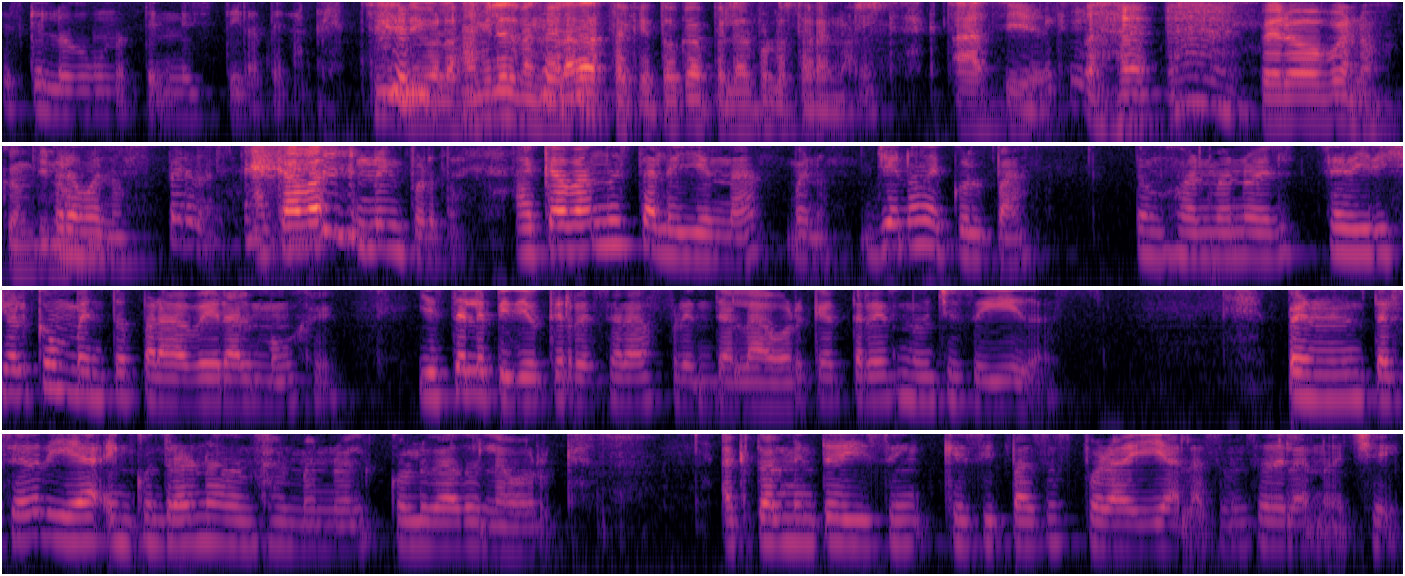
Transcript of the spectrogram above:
es que luego uno te necesita ir a terapia. Sí, digo, la familia es venerada hasta que toca pelear por los terrenos. Exacto. Así es. Pero bueno, continuamos. Pero bueno. Perdón. Acaba, no importa. Acabando esta leyenda, bueno, lleno de culpa, don Juan Manuel se dirigió al convento para ver al monje, y este le pidió que rezara frente a la horca tres noches seguidas. Pero en el tercer día encontraron a don Juan Manuel colgado en la horca. Actualmente dicen que si pasas por ahí a las 11 de la noche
